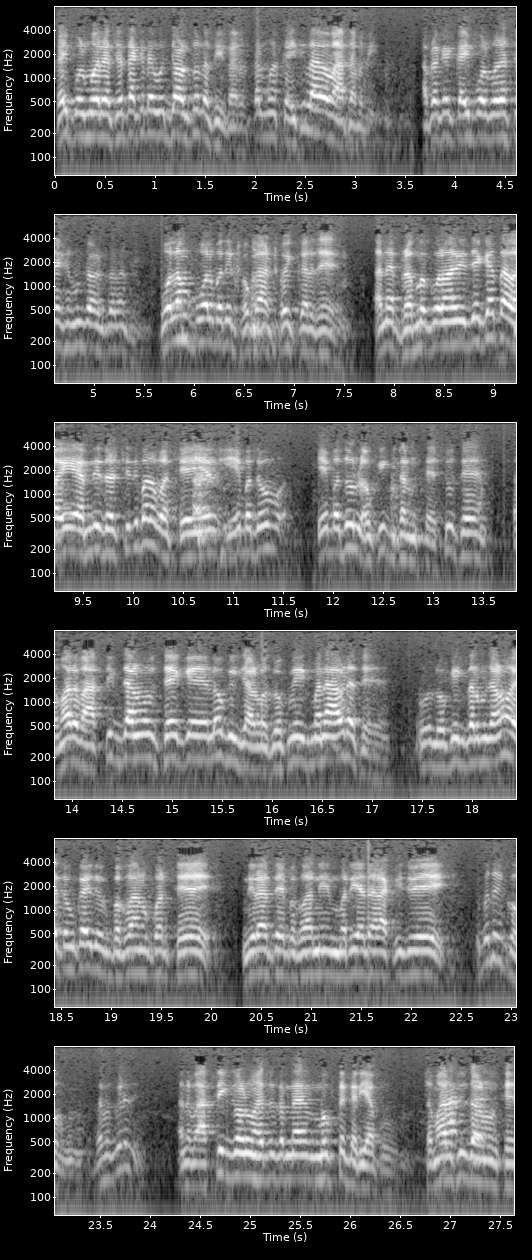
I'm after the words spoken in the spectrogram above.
કઈ પોલમાં રહે છે? ત્યાં કે જાણતો નથી તારે. તારે મને કઈથી લાવે વાત આ બધી? આપડે કઈ કઈ પોલ રહે છે કે હું જાણતો નથી? પોલમ પોલ બધી ઠોકા ઠોક કરે છે. અને બ્રહ્મકુરાની જે કહેતા હોય એમની દ્રષ્ટિથી બરોબર છે. એ- બધું, એ બધું લૌકિક ધર્મ છે. શું છે? તમારે વાસ્તવિક જાણવું છે કે લૌકિક જાણવું? લૌકિક મને આવડે છે. લૌકિક ધર્મ જાણવો હોય તો હું કહી દઉં ભગવાન ઉપર છે. નિરાતે ભગવાનની મર્યાદા રાખવી જોઈએ. એ બધું કહું તમે ને? અને વાસ્તવિક જાણવું હોય તો તમને મુક્ત કરી આપું. તમારે શું જાણવું છે?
